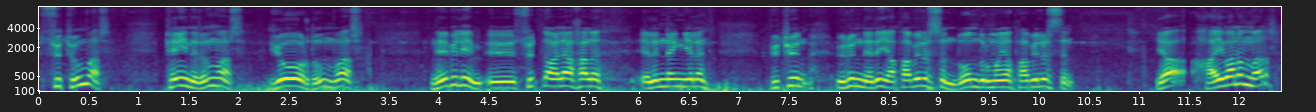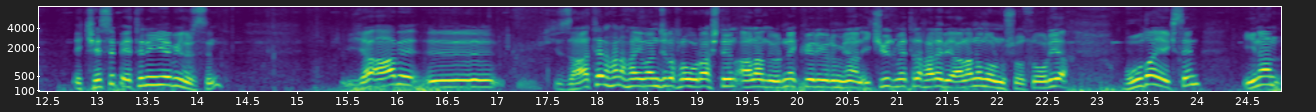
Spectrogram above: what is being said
Sütün var. Peynirin var. Yoğurdun var. Ne bileyim e, sütle alakalı elinden gelen bütün ürünleri yapabilirsin. Dondurma yapabilirsin. Ya hayvanın var. E, kesip etini yiyebilirsin. Ya abi e, zaten hani hayvancılıkla uğraştığın alan örnek veriyorum yani 200 metrekare bir alanın olmuş olsa oraya buğday eksen inan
